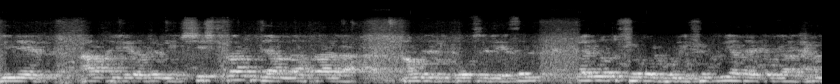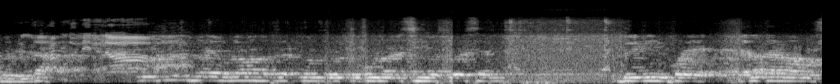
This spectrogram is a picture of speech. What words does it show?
দিনের আখরি রজনী শেষ প্রান্তে আল্লাহ তাআলা আমাদেরকে পৌঁছে দিয়েছেন। তার মতো সকল ভুলি শুক্রিয়া আদায় করি, আলহামদুলিল্লাহ। মানুষ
